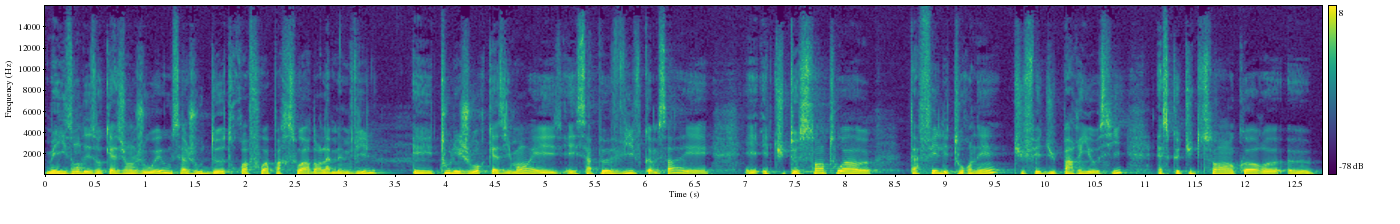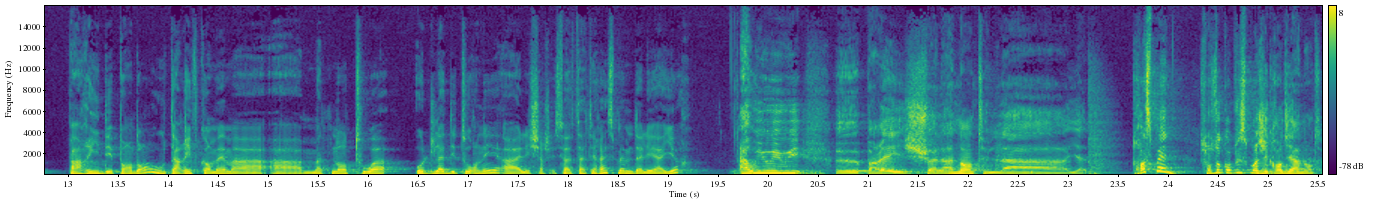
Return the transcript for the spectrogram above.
mais ils ont des occasions de jouer où ça joue deux, trois fois par soir dans la même ville et tous les jours quasiment, et, ça peut vivre comme ça, et, et tu te sens, toi, euh, tu as fait les tournées, tu fais du pari aussi. Est-ce que tu te sens encore euh, euh, pari dépendant ou tu arrives quand même à, maintenant, toi, au-delà des tournées, à aller chercher? Ça t'intéresse même d'aller ailleurs? Ah oui, oui, oui. Euh, pareil, je suis allé à Nantes là, il y a trois semaines. Surtout qu'en plus, moi, j'ai grandi à Nantes.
